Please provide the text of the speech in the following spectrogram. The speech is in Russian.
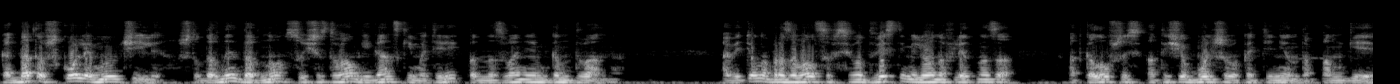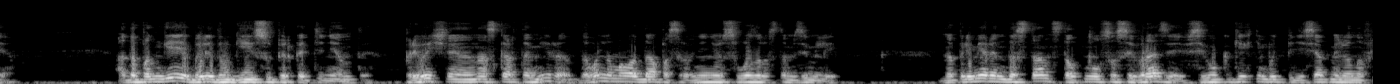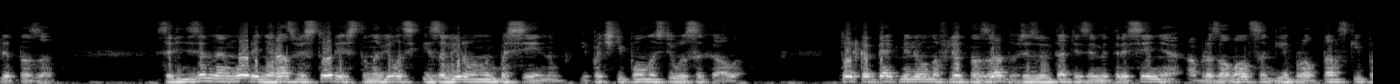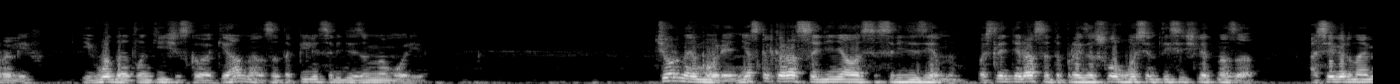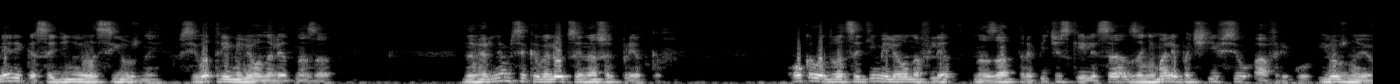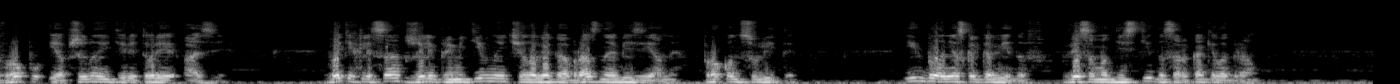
Когда-то в школе мы учили, что давным-давно существовал гигантский материк под названием Гондвана. А ведь он образовался всего 200 миллионов лет назад, отколовшись от еще большего континента Пангея. А до Пангея были другие суперконтиненты. Привычная на нас карта мира довольно молода по сравнению с возрастом Земли. Например, Индостан столкнулся с Евразией всего каких-нибудь 50 миллионов лет назад. Средиземное море не раз в истории становилось изолированным бассейном и почти полностью высыхало. Только 5 миллионов лет назад в результате землетрясения образовался Гибралтарский пролив, и воды Атлантического океана затопили Средиземноморье. Черное море несколько раз соединялось с Средиземным. Последний раз это произошло 8 тысяч лет назад, а Северная Америка соединилась с Южной всего 3 миллиона лет назад. Но вернемся к эволюции наших предков. Около 20 миллионов лет назад тропические леса занимали почти всю Африку, Южную Европу и обширные территории Азии. В этих лесах жили примитивные человекообразные обезьяны – проконсулиты. Их было несколько видов, весом от 10 до 40 килограмм.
